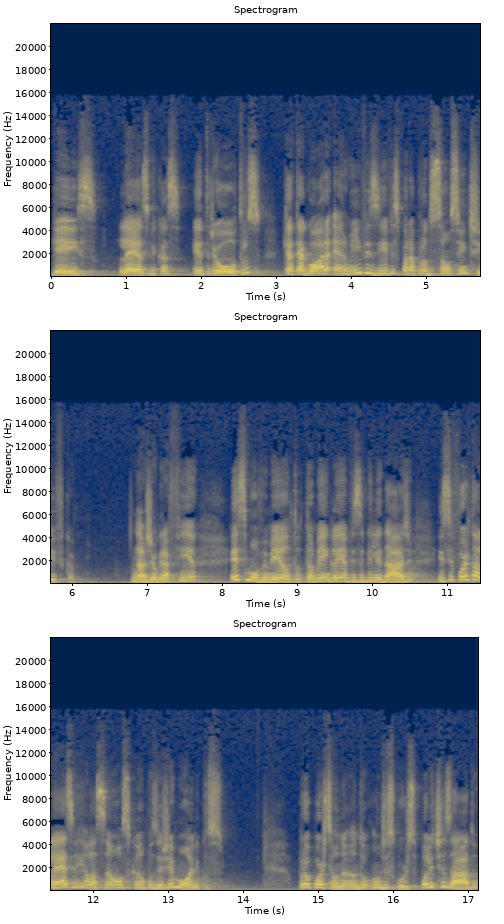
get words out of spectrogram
gays, lésbicas, entre outros, que até agora eram invisíveis para a produção científica. Na geografia, esse movimento também ganha visibilidade e se fortalece em relação aos campos hegemônicos, proporcionando um discurso politizado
